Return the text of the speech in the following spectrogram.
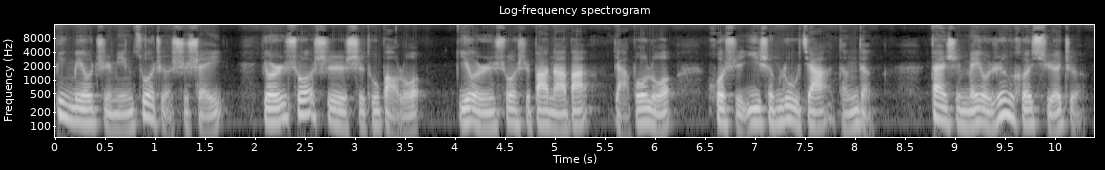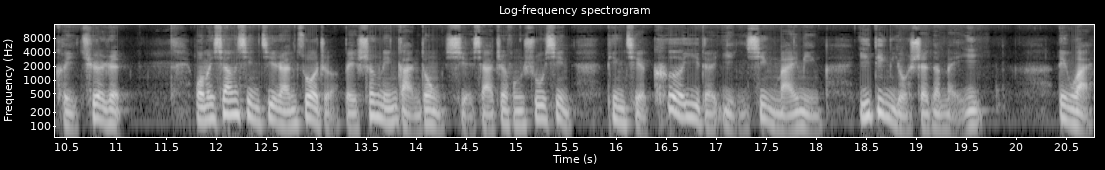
并没有指明作者是谁，有人说是使徒保罗，也有人说是巴拿巴、亚波罗，或是医生路加等等，但是没有任何学者可以确认。我们相信，既然作者被圣灵感动写下这封书信，并且刻意的隐姓埋名，一定有神的美意。另外，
